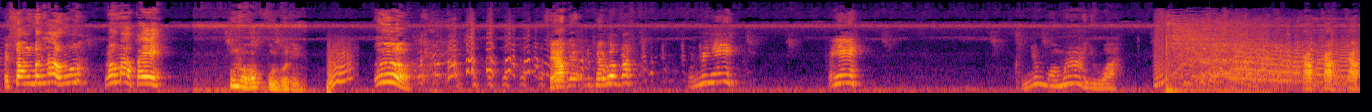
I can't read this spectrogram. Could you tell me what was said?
ไปส่องเบิ่งเล่าดูเรามาไปคุณบอกว่ากูบ่นี่เออ ครับเดี๋ยวไปเบิ่งก่อนมันไม่ไงไม่ไงยังบ่มาอยู่ว่ะครับครับครับ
